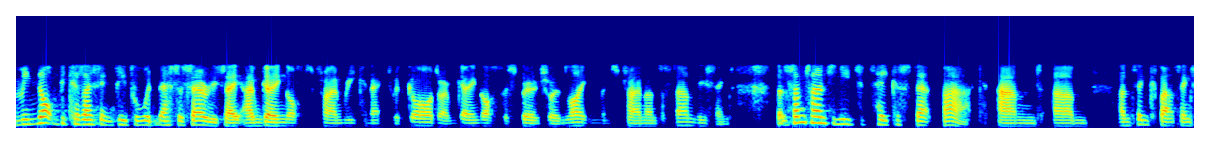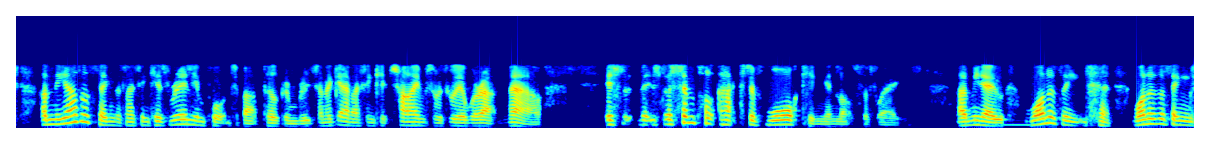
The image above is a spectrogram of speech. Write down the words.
I mean, not because I think people would necessarily say, I'm going off to try and reconnect with God or I'm going off for spiritual enlightenment to try and understand these things. But sometimes you need to take a step back and um, and think about things. And the other thing that I think is really important about pilgrim routes, and again, I think it chimes with where we're at now, is it's the simple act of walking in lots of ways. Um, you know, one of the one of the things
